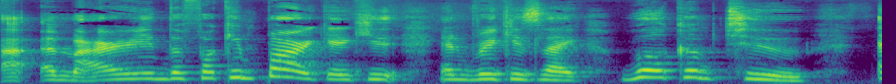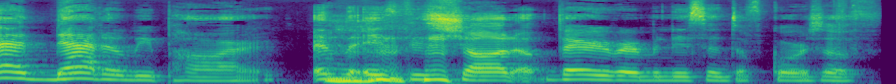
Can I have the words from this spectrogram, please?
uh, admiring the fucking park, and he and Rick is like, "Welcome to Anatomy Park," and it's this shot, very reminiscent, of course, of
